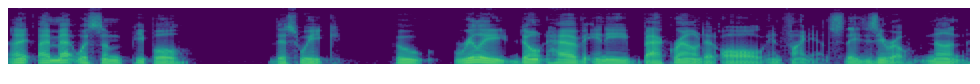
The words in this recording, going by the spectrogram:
I, I met with some people this week who really don't have any background at all in finance. They zero, none.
